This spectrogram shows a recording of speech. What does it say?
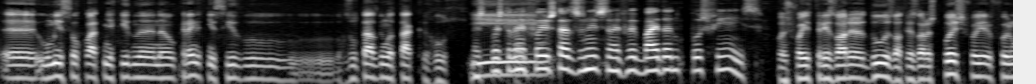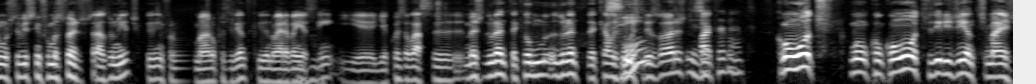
uh, o míssil que lá tinha caído na, na, Ucrânia tinha sido resultado de um ataque russo. Mas depois e... também foi os Estados Unidos, também foi Biden que pôs fim a isso. Depois foi três horas, duas ou três horas depois, foi, foram os serviços de informações dos Estados Unidos que informaram o Presidente que não era bem assim e, e a coisa lá se... Mas durante, aquele, durante aquelas Sim, duas, três horas, exatamente. Facto, com outros, com, com, com, outros dirigentes mais,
